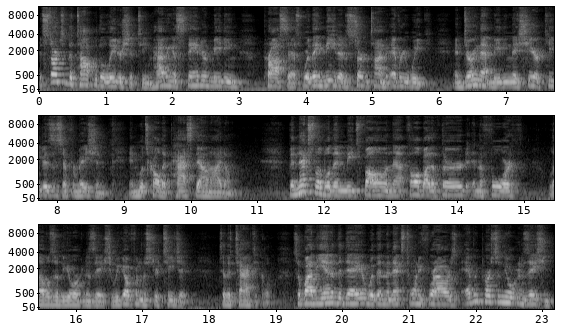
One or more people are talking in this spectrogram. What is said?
It starts at the top with the leadership team having a standard meeting process where they meet at a certain time every week. And during that meeting, they share key business information in what's called a pass down item. The next level then meets following that, followed by the third and the fourth levels of the organization. We go from the strategic to the tactical. So by the end of the day or within the next 24 hours, every person in the organization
